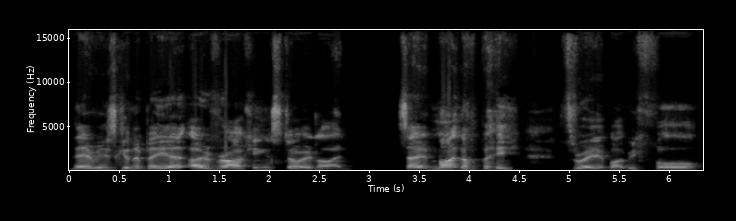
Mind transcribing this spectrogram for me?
there is going to be an overarching storyline. So it might not be three, it might be four.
